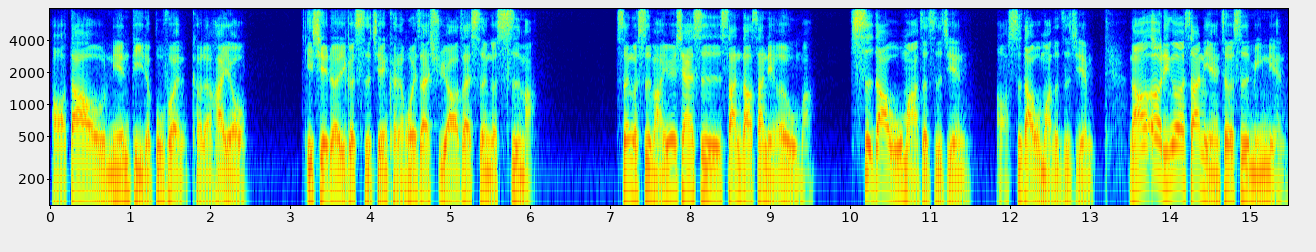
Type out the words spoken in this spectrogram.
哦，到年底的部分可能还有。一些的一个时间可能会再需要再升个四码，升个四码，因为现在是三到三点二五嘛，四到五码这之间，哦，四到五码这之间，然后二零二三年这个是明年，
